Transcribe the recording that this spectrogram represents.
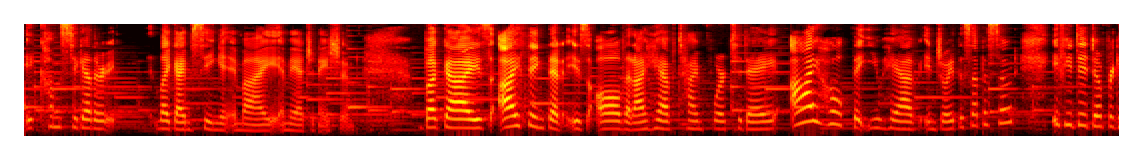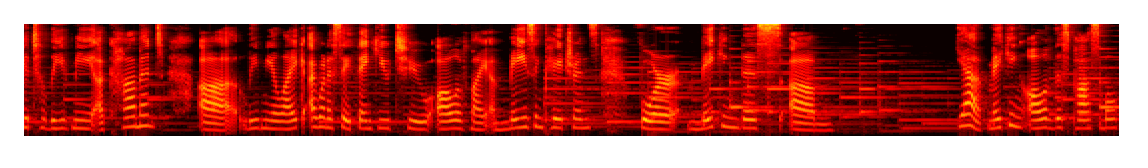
it comes together like I'm seeing it in my imagination. But, guys, I think that is all that I have time for today. I hope that you have enjoyed this episode. If you did, don't forget to leave me a comment, uh, leave me a like. I want to say thank you to all of my amazing patrons for making this. Um, yeah, making all of this possible.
